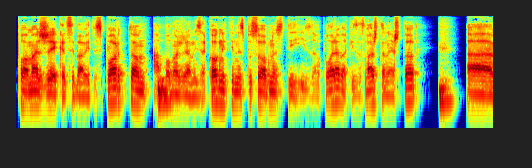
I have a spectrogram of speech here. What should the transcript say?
pomaže kad se bavite sportom, a pomaže vam i za kognitivne sposobnosti i za oporavak i za svašta nešto. A,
